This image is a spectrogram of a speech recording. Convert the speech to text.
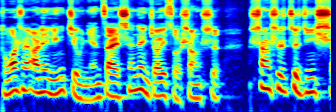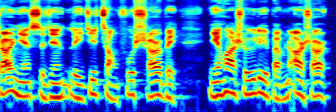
同花顺二零零九年在深圳交易所上市，上市至今十二年时间，累计涨幅十二倍，年化收益率百分之二十二。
